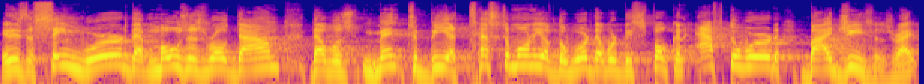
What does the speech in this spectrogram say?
It is the same word that Moses wrote down that was meant to be a testimony of the word that would be spoken afterward by Jesus, right?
